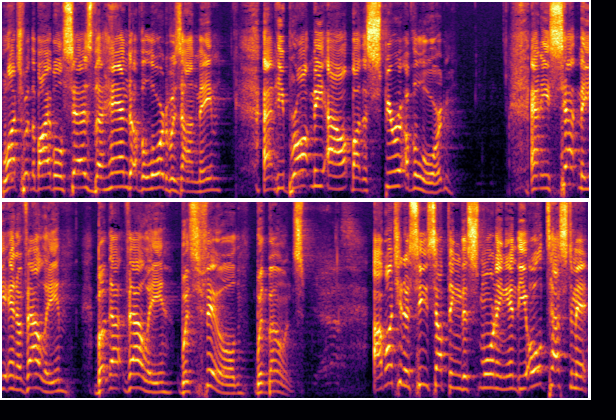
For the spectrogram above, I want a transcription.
Watch what the Bible says The hand of the Lord was on me and he brought me out by the Spirit of the Lord, and he set me in a valley, but that valley was filled with bones. I want you to see something this morning. In the Old Testament,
